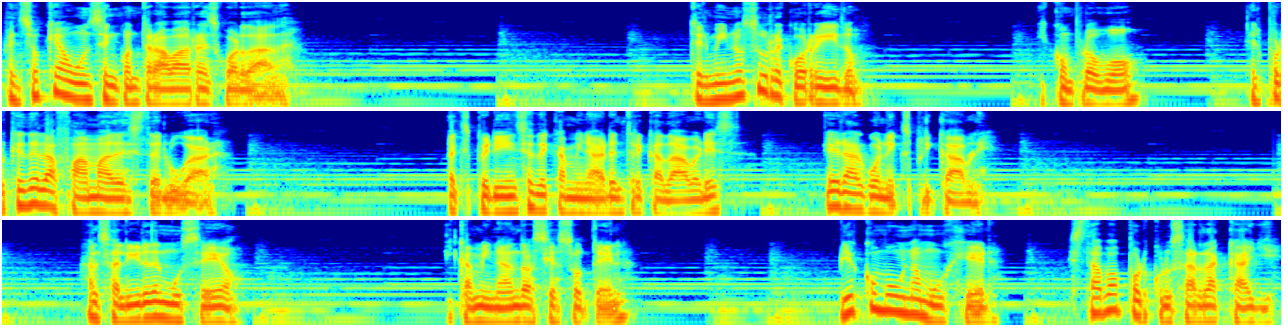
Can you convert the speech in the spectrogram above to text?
pensó que aún se encontraba resguardada. Terminó su recorrido y comprobó el porqué de la fama de este lugar. La experiencia de caminar entre cadáveres era algo inexplicable. Al salir del museo y caminando hacia su hotel, vio como una mujer estaba por cruzar la calle,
